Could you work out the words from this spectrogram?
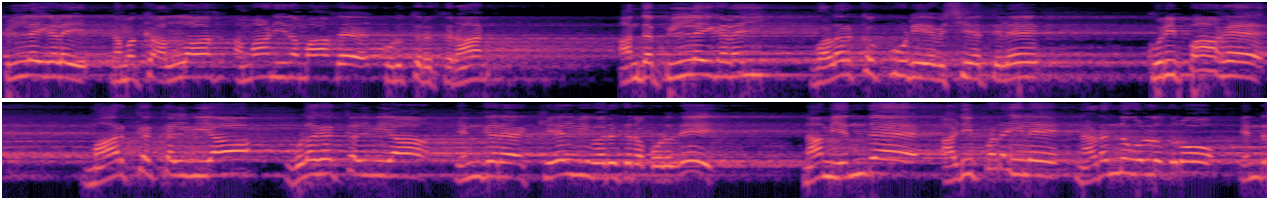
பிள்ளைகளை நமக்கு அல்லாஹ் அமானிதமாக கொடுத்திருக்கிறான். அந்த பிள்ளைகளை வளர்க்கக்கூடிய விஷயத்திலே குறிப்பாக மார்க்க கல்வியா உலக கல்வியா என்கிற கேள்வி வருகிற பொழுது நாம் எந்த அடிப்படையிலே நடந்து கொள்ளுகிறோம் என்ற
